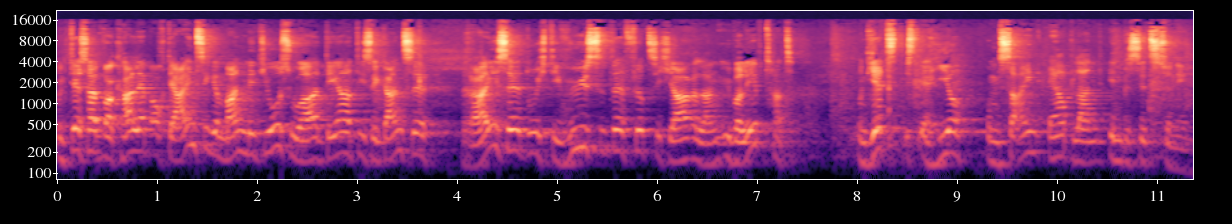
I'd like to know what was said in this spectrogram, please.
Und deshalb war Kaleb auch der einzige Mann mit Josua, der diese ganze Reise durch die Wüste 40 Jahre lang überlebt hat. Und jetzt ist er hier, um sein Erbland in Besitz zu nehmen.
